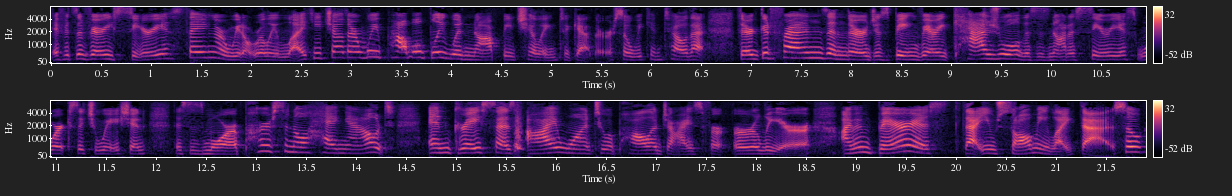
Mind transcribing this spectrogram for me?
If it's a very serious thing or we don't really like each other we probably would not be chilling together. So we can tell that they're good friends and they're just being very casual. This is not a serious work situation. This is more a personal hangout. And Grace says, I want to apologize for earlier. I'm embarrassed that you saw me like that. So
